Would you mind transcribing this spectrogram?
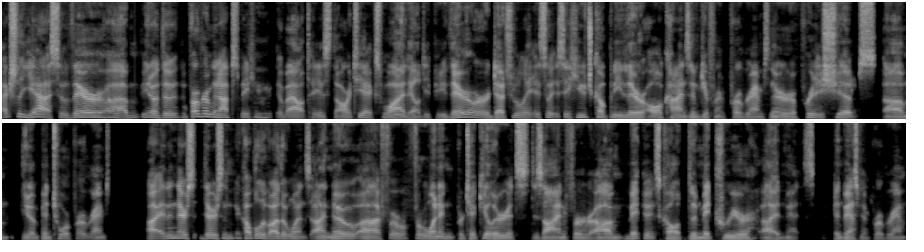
actually, yeah. So there, um, you know, the, the program that I'm speaking about is the RTX Wide LDP. There are definitely it's a, it's a huge company. There are all kinds of different programs. There are apprenticeships, um, you know, mentor programs. Uh, and then there's there's a couple of other ones I know. Uh, for for one in particular, it's designed for um, it's called the mid career uh, advance, advancement program,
